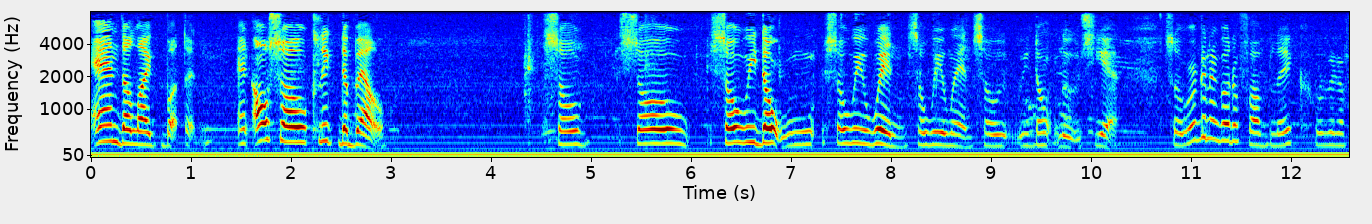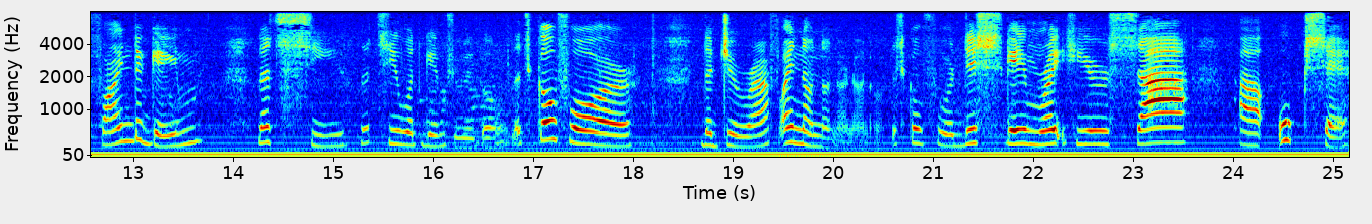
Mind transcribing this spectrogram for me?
and the like button, and also click the bell. So, so, so we don't, so we win, so we win, so we don't lose. Yeah. So we're gonna go to public. We're gonna find the game. Let's see. Let's see what game should we go. Let's go for the giraffe. I no no no no no. Let's go for this game right here. Sa uh, Ukse.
